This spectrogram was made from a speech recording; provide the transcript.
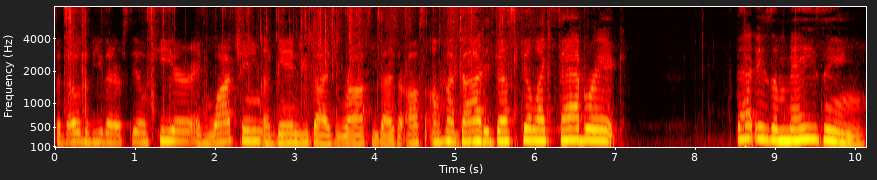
for those of you that are still here and watching, again, you guys rock. You guys are awesome. Oh my God, it does feel like fabric. That is amazing.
